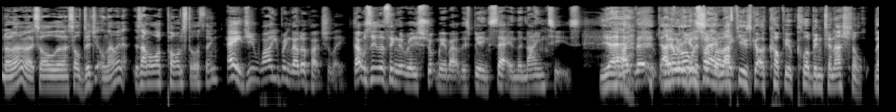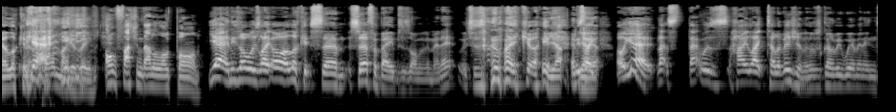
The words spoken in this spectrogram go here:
I don't know. It's all uh, it's all digital now, isn't it? Is analog porn still a thing? Hey, do you, while you bring that up, actually, that was the other thing that really struck me about this being set in the nineties. Yeah, Like the- I know what you're going to say. about, like- Matthew's got a copy of Club International. They're looking at Yeah. porn magazine, old-fashioned analog porn. Yeah, and he's always like, "Oh, look, it's um, Surfer Babes is on in a minute," which is like, uh, Yeah, and he's yeah, like. "Oh yeah, that's that was highlight television, was going to be women in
